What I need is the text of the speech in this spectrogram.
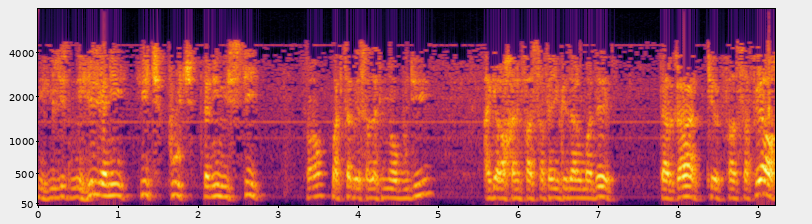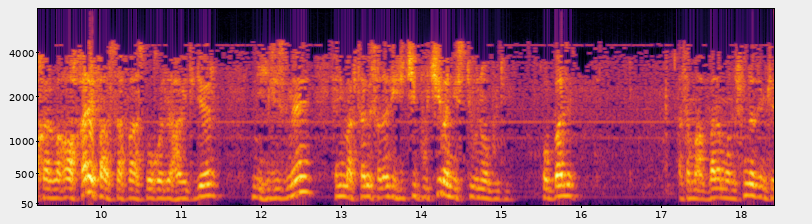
نیهیلیزم نیهیل یعنی هیچ پوچ یعنی نیستی. مکتب اصالتی نابودی اگر آخرین فلسفه این که در اومده در غرب که فلسفه آخر و آخر فلسفه است با قول هایدگر نیهیلیزمه یعنی مکتب سادت هیچی پوچی و نیستی و نابودی خب بله. اصلا ما اول ما نشون دادیم که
